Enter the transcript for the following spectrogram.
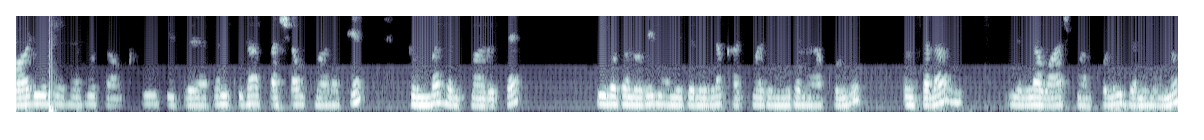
ಬಾಡಿಯಲ್ಲಿ ಏನಾದರೂ ಟಾಕ್ಸಿನ್ಸ್ ಇದ್ದರೆ ಅದನ್ನು ಕೂಡ ಫ್ಲಶ್ ಔಟ್ ಮಾಡೋಕ್ಕೆ ತುಂಬ ಹೆಲ್ಪ್ ಮಾಡುತ್ತೆ. ಇವಾಗ ನೋಡಿ ನಾನು ಇದನ್ನೆಲ್ಲ ಕಟ್ ಮಾಡಿ ನೀರಲ್ಲಿ ಹಾಕ್ಕೊಂಡು ಒಂದ್ಸಲ ಎಲ್ಲ ವಾಶ್ ಮಾಡ್ಕೊಂಡು ಇದನ್ನು ನಾನು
